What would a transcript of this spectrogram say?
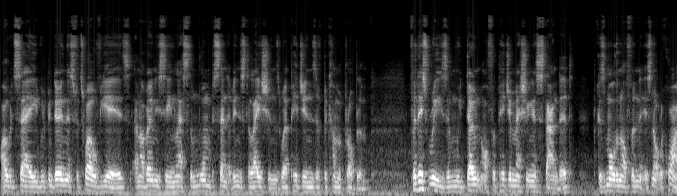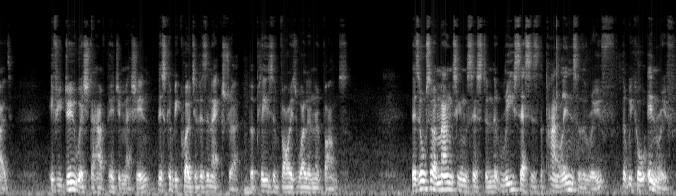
I would say we've been doing this for 12 years and I've only seen less than 1% of installations where pigeons have become a problem. For this reason, we don't offer pigeon meshing as standard because more than often it's not required. If you do wish to have pigeon meshing, this can be quoted as an extra, but please advise well in advance. There's also a mounting system that recesses the panel into the roof that we call in-roof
